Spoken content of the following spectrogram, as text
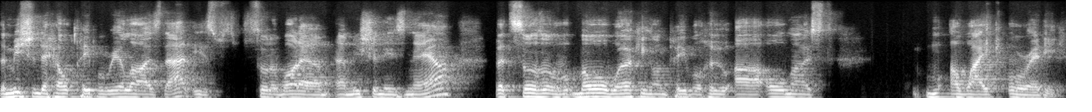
the mission to help people realize that is sort of what our, our mission is now but sort of more working on people who are almost awake already.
